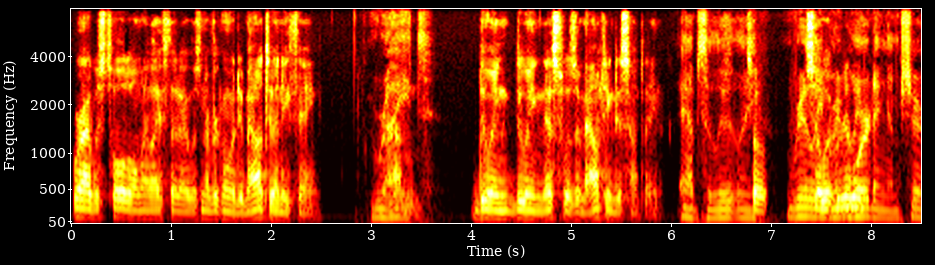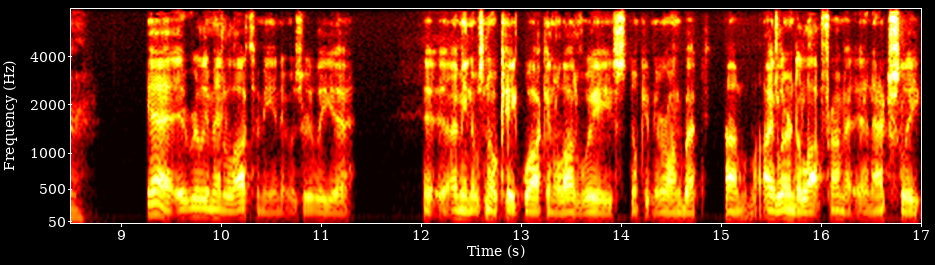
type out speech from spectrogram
where I was told all my life that I was never going to amount to anything, Right. doing doing this was amounting to something. Absolutely. So really so it really- rewarding, I'm sure. yeah, it really meant a lot to me, and it was really. Uh, I mean, it was no cakewalk in a lot of ways. Don't get me wrong, but um, I learned a lot from it. And actually,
